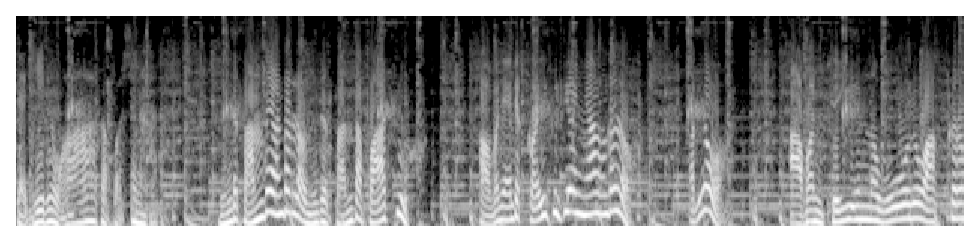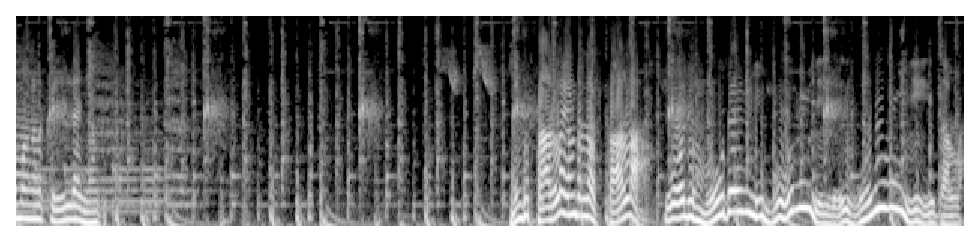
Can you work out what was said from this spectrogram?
ശരീരം ആകെ പ്രശ്നമാണ്. നിന്റെ തന്തയുണ്ടല്ലോ നിന്റെ തന്ത പാറ്റു. അവൻ എന്റെ കൈ കിട്ടിയാൽ ഞാൻ ഉണ്ടല്ലോ. അറിയോ? അവൻ ചെയ്യുന്ന ഓരോ അക്രമങ്ങൾക്കെല്ലാം ഞാൻ നിന്റെ തള്ളയുണ്ടല്ലോ തള്ള. ഒരു മൂതവി ഭൂമിയിലില്ലേ ഭൂമിയിലേ തള്ള.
